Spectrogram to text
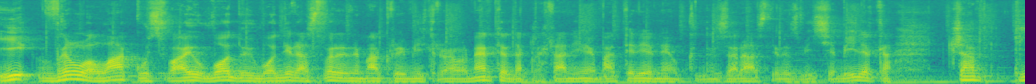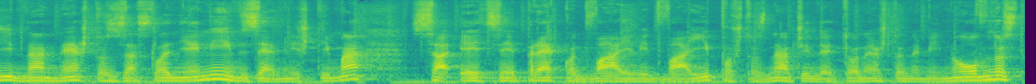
i vrlo lako usvaju vodu i vodi rastvorene makro i mikroelemente, dakle hranjive materije neophodne za rast i razviće biljaka, čak i na nešto zaslanjenijim zemljištima sa EC preko 2 ili 2,5, što znači da je to nešto neminovnost,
